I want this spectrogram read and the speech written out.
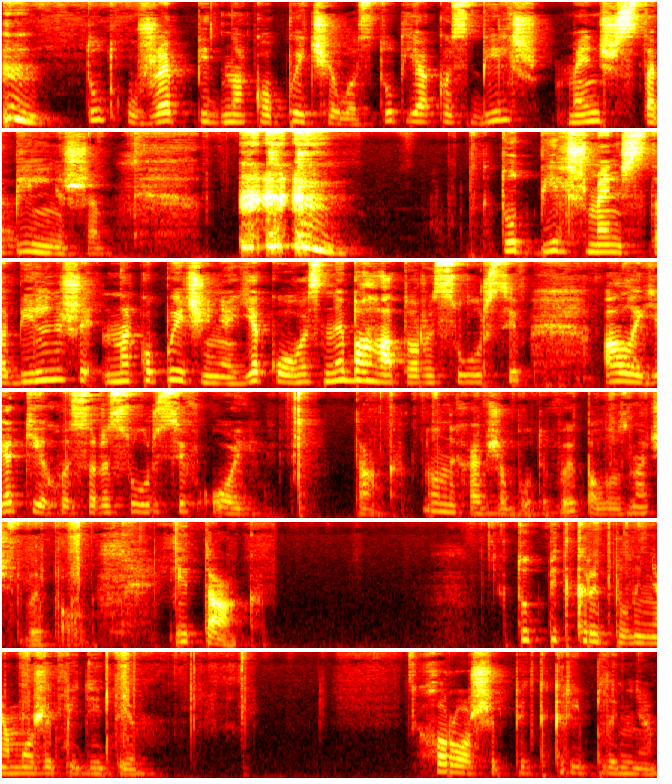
тут уже піднакопичилось, тут якось більш-менш стабільніше. Тут більш-менш стабільніше накопичення якогось небагато ресурсів, але якихось ресурсів. Ой, так, ну нехай вже буде. Випало, значить випало. І так, тут підкріплення може підійти. Хороше підкріплення.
